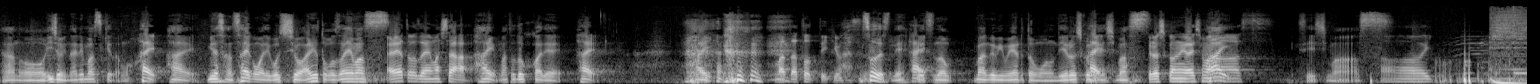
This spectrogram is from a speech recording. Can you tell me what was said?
あの以上になりますけども、はい。皆さん最後までご視聴ありがとうございます。ありがとうございました。はい、またどこかで、はい、はい、また撮っていきます。そうですね、はい。別の番組もやると思うのでよろしくお願いします。はい。よろしくお願いします。失礼します。はーい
